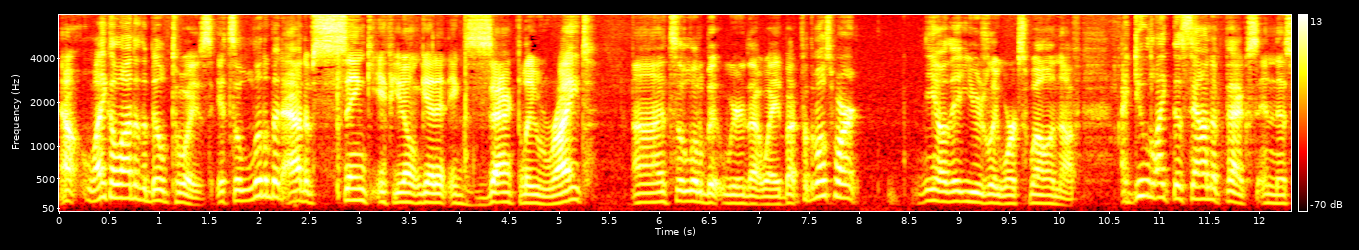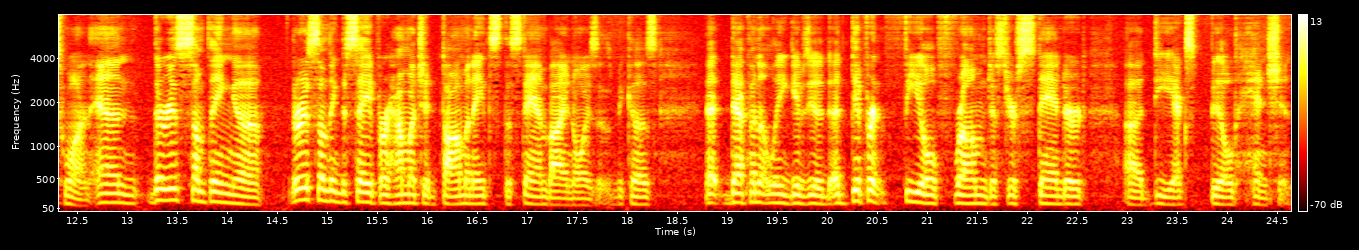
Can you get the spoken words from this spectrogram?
Now, like a lot of the build toys, it's a little bit out of sync if you don't get it exactly right. Uh, it's a little bit weird that way, but for the most part, you know, it usually works well enough. I do like the sound effects in this one, and there is something uh, there is something to say for how much it dominates the standby noises because that definitely gives you a, a different feel from just your standard uh, DX build henshin.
